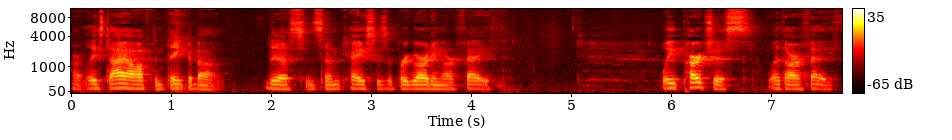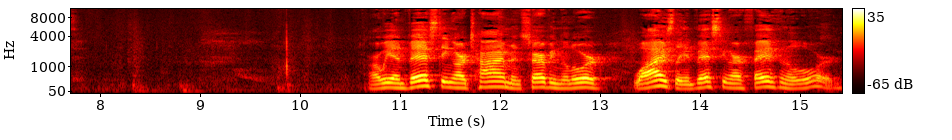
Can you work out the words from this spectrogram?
or at least I often think about this in some cases regarding our faith. We purchase with our faith. Are we investing our time in serving the Lord wisely, investing our faith in the Lord?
